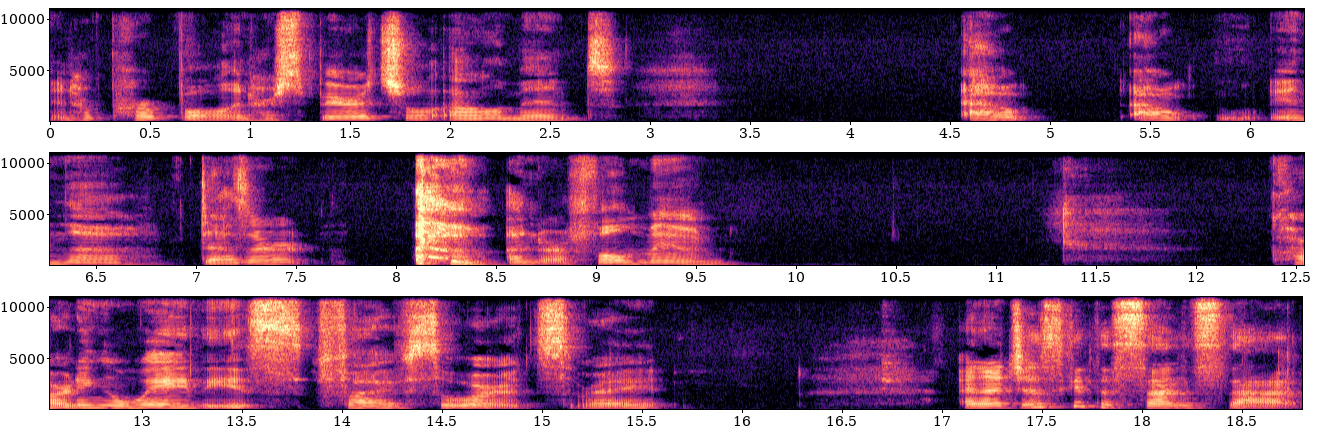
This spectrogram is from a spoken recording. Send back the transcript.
In her purple in her spiritual element. Out out in the desert under a full moon. Carting away these five swords right? And i just get the sense that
